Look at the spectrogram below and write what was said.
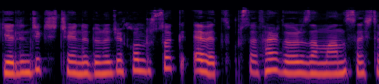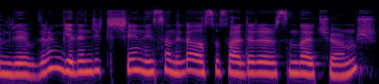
gelincik çiçeğine dönecek olursak evet bu sefer doğru zamanı seçtim diyebilirim. Gelincik çiçeği Nisan ile Ağustos ayları arasında açıyormuş.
